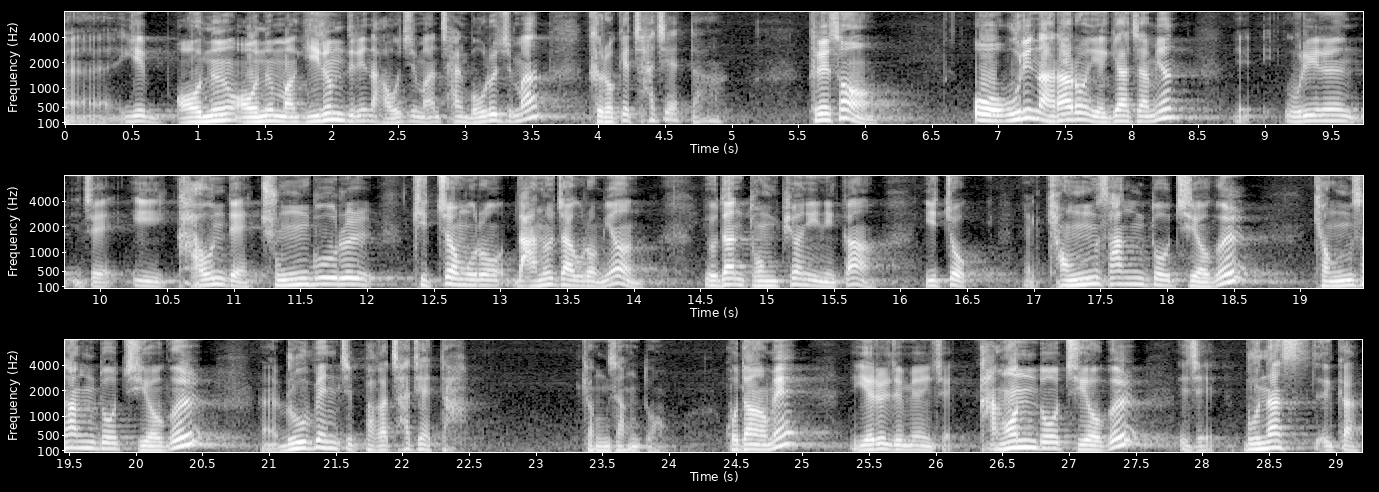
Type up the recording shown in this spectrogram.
에, 이게 어느 어느 막 이름들이 나오지만 잘 모르지만 그렇게 차지했다. 그래서 어, 우리나라로 얘기하자면 예, 우리는 이제 이 가운데 중부를 기점으로 나누자 그러면 요단 동편이니까 이쪽 경상도 지역을 경상도 지역을 루벤 지파가 차지했다. 경상도. 그 다음에 예를 들면 이제 강원도 지역을 이제 문화스 그러니까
